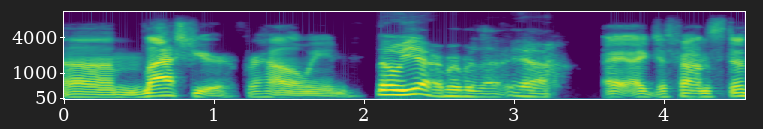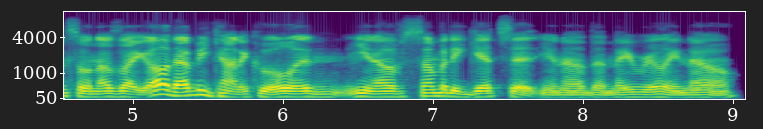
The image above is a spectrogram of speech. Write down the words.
um last year for Halloween. Oh yeah, I remember that. Yeah. I, I just found a stencil and I was like, oh, that'd be kind of cool. And you know, if somebody gets it, you know, then they really know.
